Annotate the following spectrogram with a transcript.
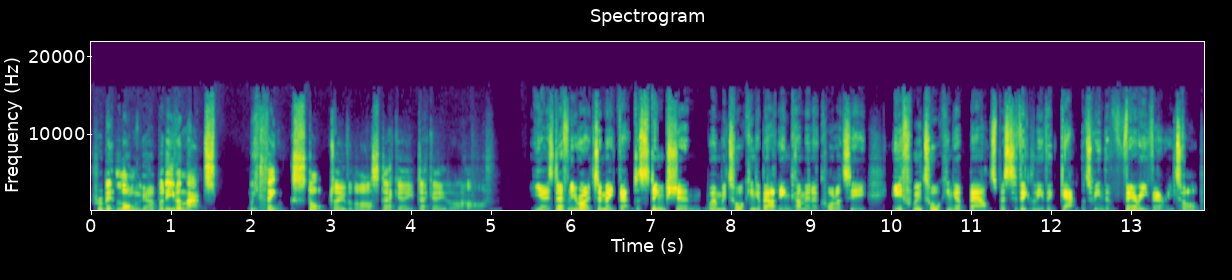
for a bit longer, but even that's we think stopped over the last decade, decade and a half. Yeah, it's definitely right to make that distinction when we're talking about income inequality. If we're talking about specifically the gap between the very, very top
